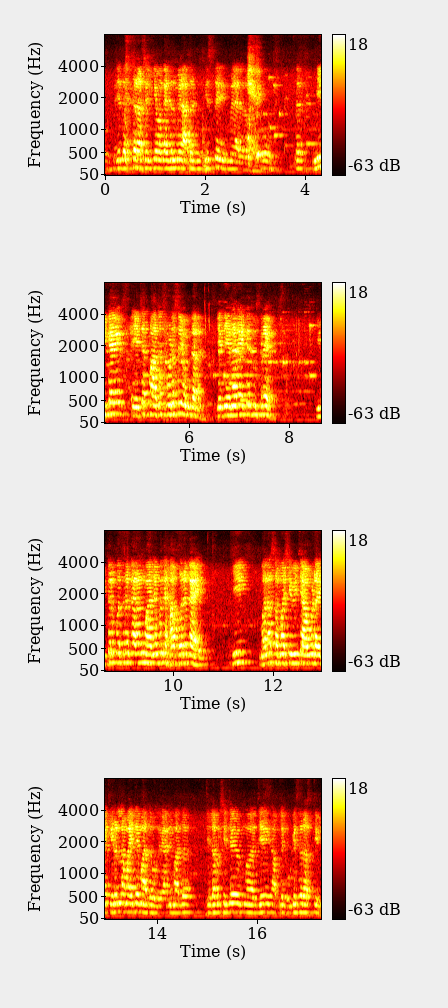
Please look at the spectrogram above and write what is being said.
म्हणजे दप्तर असेल किंवा काय जर मिळालं आता दिसतंय मिळालं तर मी काय याच्यात माझं थोडंसं योगदान आहे. जे देणारे आहे ते दुसरे आहे इतर पत्रकारां माझ्यामध्ये हा फरक आहे. की मला समाजसेवेची आवड आहे किरणला माहिती आहे माझं वगैरे. आणि माझं जिल्हा परिषदेचे जे आपले भुगे सर असतील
